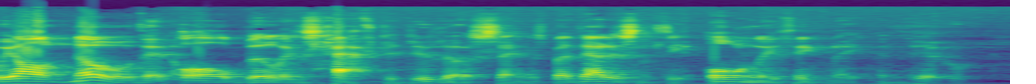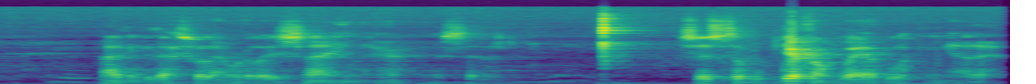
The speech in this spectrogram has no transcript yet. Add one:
we all know that all buildings have to do those things, but that isn't the only thing they can do. I think that's what I'm really saying there. Is that it's just a different way of looking at it.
